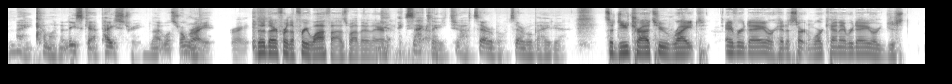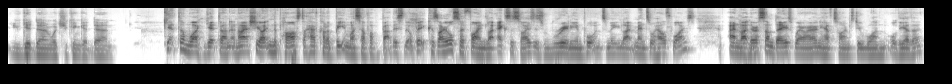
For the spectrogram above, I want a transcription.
"Mate, come on, at least get a pastry. Like, what's wrong with Right. Right. They're there for the free Wi-Fi's while they're there. Yeah, exactly. Oh, terrible, terrible behavior. So do you try to write every day or hit a certain word count every day, or just you get done what you can get done? Get done what I can get done. And I actually, in the past, I have kind of beaten myself up about this a little bit because I also find like exercise is really important to me, like mental health wise. And like there are some days where I only have time to do one or the other.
